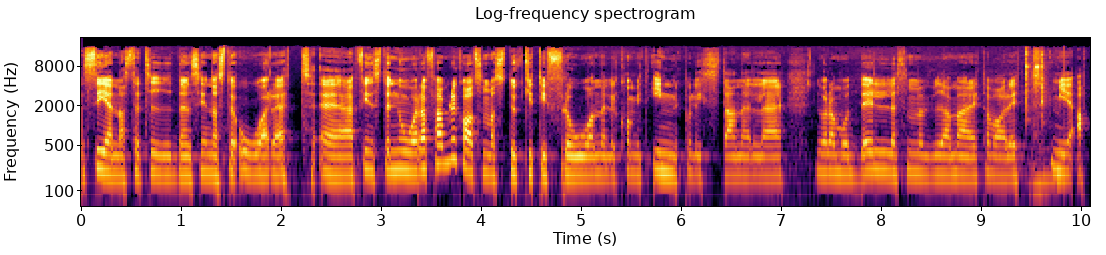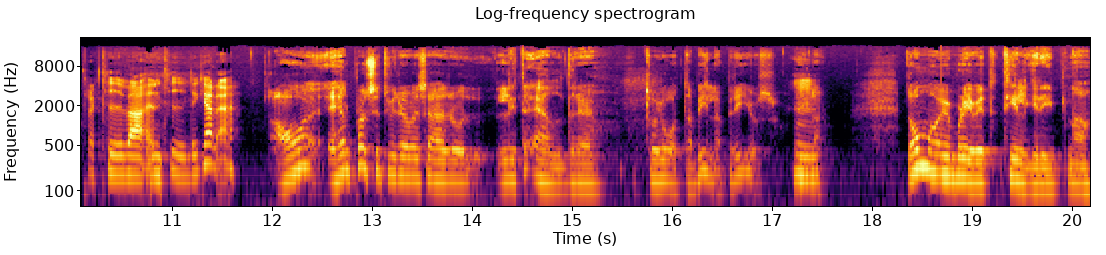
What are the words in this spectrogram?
senaste tiden, senaste året? Eh, finns det några fabrikat som har stuckit ifrån eller kommit in på listan eller några modeller som vi har märkt har varit mer attraktiva än tidigare? Ja, helt plötsligt vill jag väl säga då, lite äldre Toyota-bilar, Prius. Bilar. De har ju blivit tillgripna,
